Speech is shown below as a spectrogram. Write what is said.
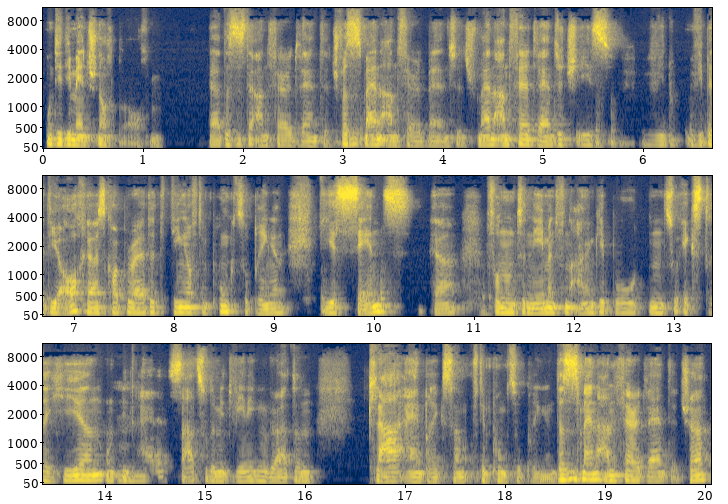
und die die Menschen auch brauchen? Ja, das ist der Unfair Advantage. Was ist mein Unfair Advantage? Mein Unfair Advantage ist, wie, wie bei dir auch, ja, als Copywriter, die Dinge auf den Punkt zu bringen, die Essenz ja, von Unternehmen, von Angeboten zu extrahieren und mit mhm. einem Satz oder mit wenigen Wörtern klar einprägsam auf den Punkt zu bringen. Das ist mein Unfair Advantage. Ja.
